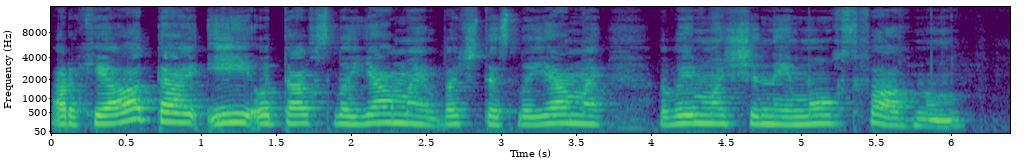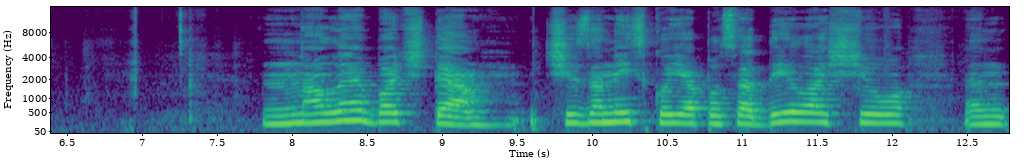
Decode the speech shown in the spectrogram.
архіата і отак слоями, бачите, слоями вимощений мох з фагном. Ну, Але бачите, чи занизько я посадила, що е,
